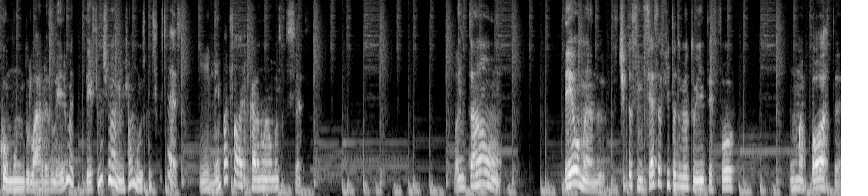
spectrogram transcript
comum do lar brasileiro, mas definitivamente é um músico de sucesso. Uhum. Ninguém pode falar que o cara não é um músico de sucesso. Bota. Então, eu, mano, tipo assim, se essa fita do meu Twitter for uma porta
